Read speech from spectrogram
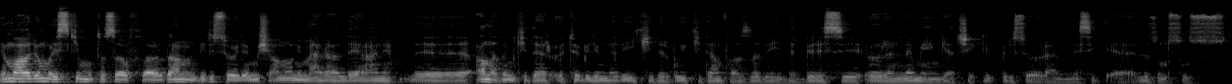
E malum eski mutasavvıflardan biri söylemiş anonim herhalde yani e, anladım ki der öte bilimleri ikidir bu ikiden fazla değildir. Birisi öğrenilemeyen gerçeklik birisi öğrenmesi e, lüzumsuz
